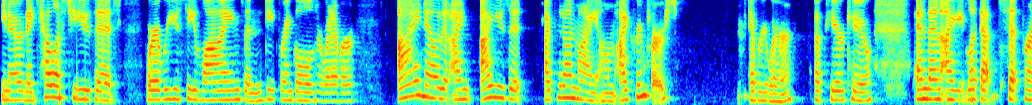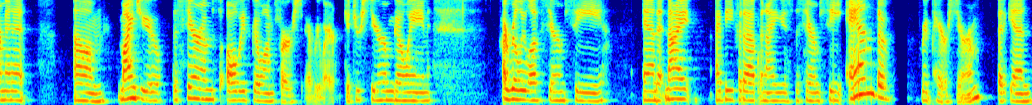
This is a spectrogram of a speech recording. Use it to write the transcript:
You know, they tell us to use it wherever you see lines and deep wrinkles or whatever. I know that I I use it. I put on my um, eye cream first, everywhere up here too, and then I let that sit for a minute. Um, mind you, the serums always go on first everywhere. Get your serum going I really love Serum C. And at night, I beef it up and I use the Serum C and the Repair Serum. But again,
